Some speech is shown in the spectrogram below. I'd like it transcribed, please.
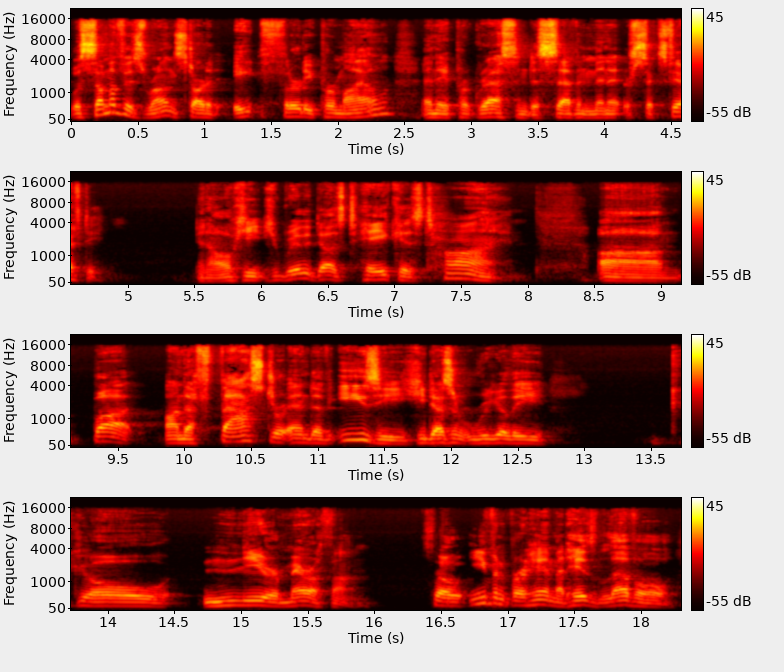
was some of his runs started eight thirty per mile, and they progress into seven minute or six fifty. You know, he he really does take his time, um, but on the faster end of easy, he doesn't really go near marathon so even for him at his level,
